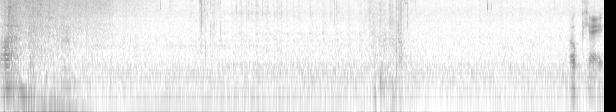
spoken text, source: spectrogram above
Ugh. Okay.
